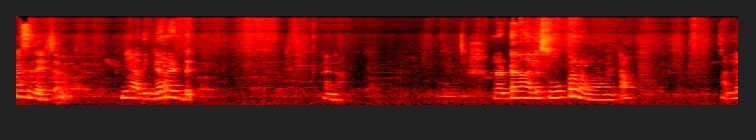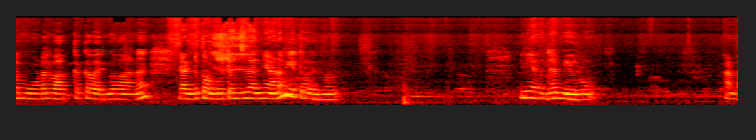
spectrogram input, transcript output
മെസ്സേജ് അയച്ചാൽ മതി. ഇനി അതിന്റെ റെഡ് കണ്ടോ? റെഡൊക്കെ നല്ല സൂപ്പർ കളറാണ് കേട്ടോ. നല്ല മോഡൽ വർക്കൊക്കെ വരുന്നതാണ്. രണ്ട് തൊണ്ണൂറ്റഞ്ച് തന്നെയാണ് മീറ്റർ വരുന്നത്. ഇനി അതിന്റെ മെറൂൺ കണ്ട?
